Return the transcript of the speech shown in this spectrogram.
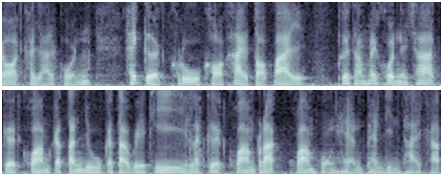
ยอดขยายผล ให้เกิดครูขอไข่ต่อไป พื่อทำให้คนในชาติเกิดความกตัญญูกตเวที และเกิดความรักความหวงแหนแผ่นดินไทยครับ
